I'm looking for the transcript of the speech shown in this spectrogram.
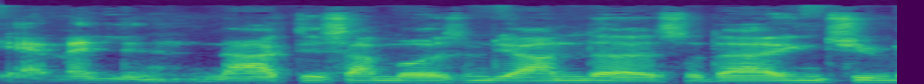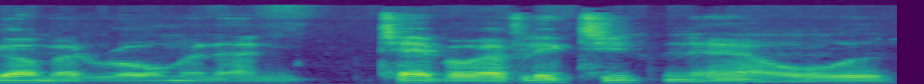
Ja, men nok det samme måde som de andre. Altså, der er ingen tvivl om, at Roman han taber i hvert fald ikke titlen her overhovedet.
